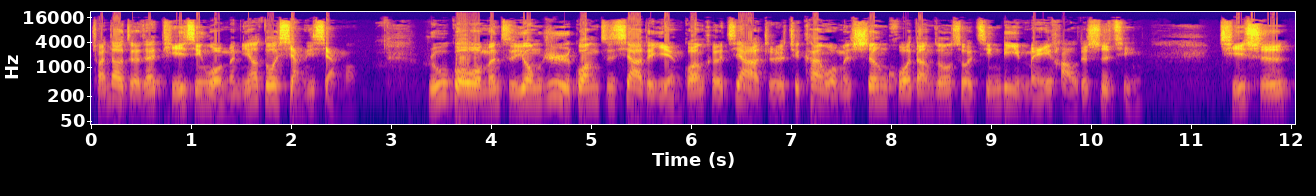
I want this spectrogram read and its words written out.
传道者在提醒我们：你要多想一想哦。如果我们只用日光之下的眼光和价值去看我们生活当中所经历美好的事情，其实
